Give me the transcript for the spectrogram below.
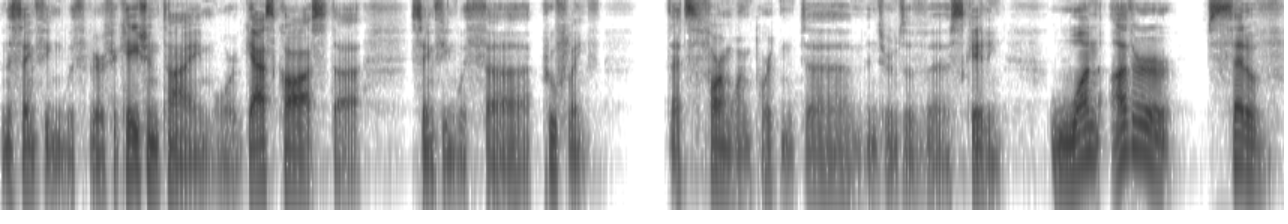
And the same thing with verification time or gas cost. Uh, same thing with uh, proof length. That's far more important uh, in terms of uh, scaling. One other set of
